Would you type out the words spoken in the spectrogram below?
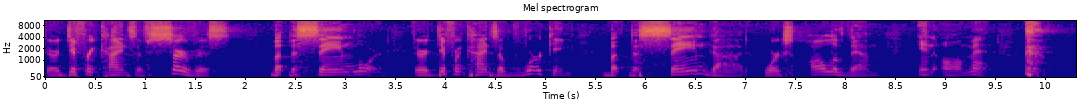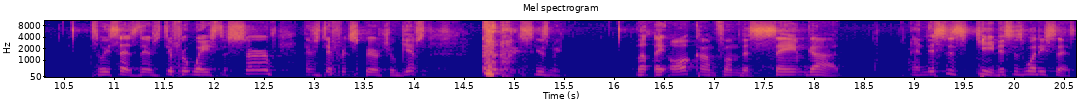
There are different kinds of service, but the same Lord. There are different kinds of working, but the same God works all of them in all men. so he says there's different ways to serve, there's different spiritual gifts, Excuse me. But they all come from the same God. And this is key. This is what he says.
